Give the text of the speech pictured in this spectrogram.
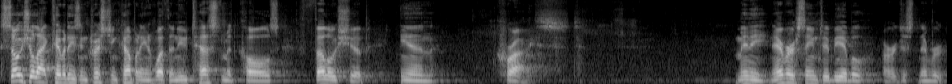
social activities in Christian company and what the New Testament calls fellowship in Christ. Many never seem to be able, or just never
